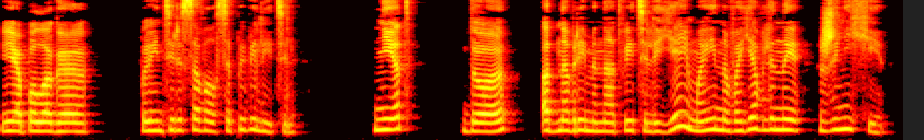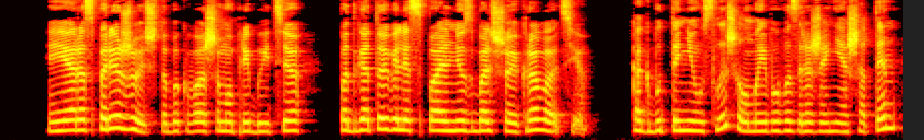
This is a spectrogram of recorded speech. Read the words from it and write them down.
я полагаю?» – поинтересовался повелитель. «Нет». «Да», – одновременно ответили я и мои новоявленные женихи. «Я распоряжусь, чтобы к вашему прибытию подготовили спальню с большой кроватью». Как будто не услышал моего возражения Шатен,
